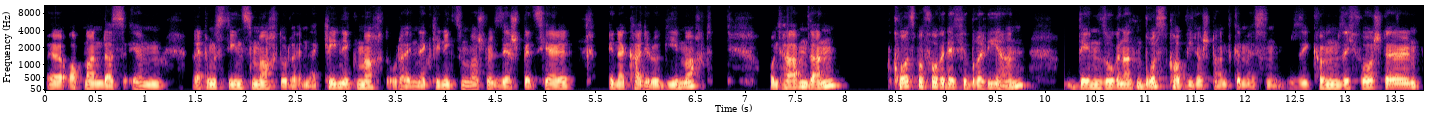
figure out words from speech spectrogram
äh, ob man das im Rettungsdienst macht oder in der Klinik macht oder in der Klinik zum Beispiel sehr speziell in der Kardiologie macht und haben dann kurz bevor wir defibrillieren, den sogenannten Brustkorbwiderstand gemessen. Sie können sich vorstellen,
